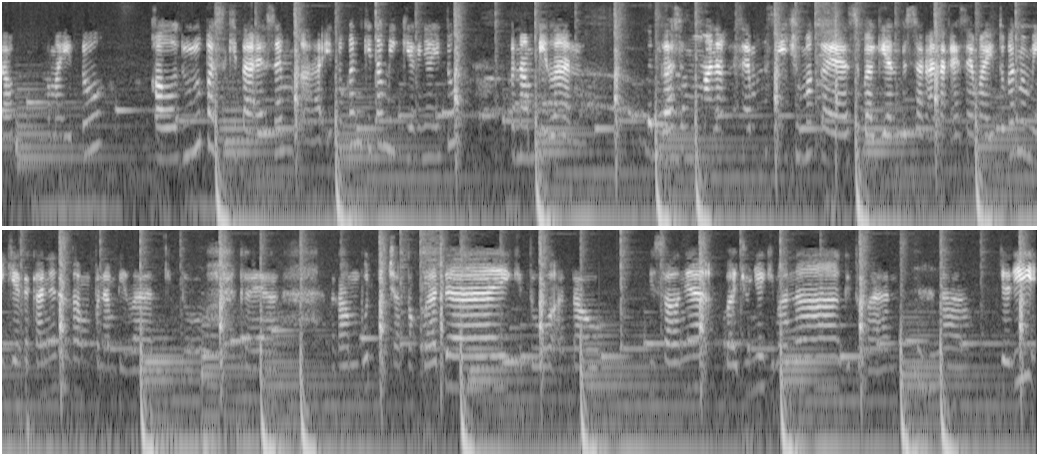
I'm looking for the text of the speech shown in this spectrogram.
tahun pertama itu, kalau dulu pas kita SMA itu kan kita mikirnya itu penampilan. Nggak semua anak SMA sih cuma kayak sebagian besar anak SMA itu kan memikirkannya tentang penampilan gitu. Kayak rambut dicatok badai gitu atau misalnya bajunya gimana gitu kan jadi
